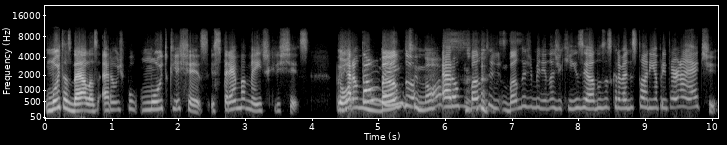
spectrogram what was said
muitas delas eram, tipo, muito clichês. Extremamente clichês. Porque era um bando. Totalmente, Nossa. Era um bando de, bando de meninas de 15 anos escrevendo historinha pra internet.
